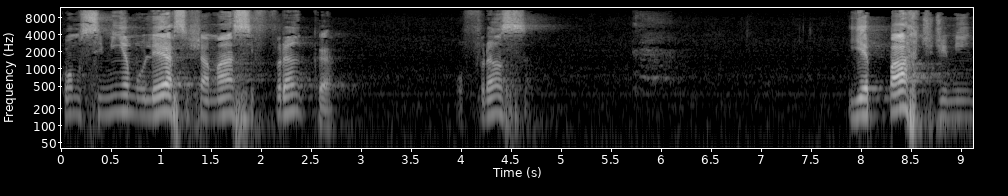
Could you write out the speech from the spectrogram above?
como se minha mulher se chamasse Franca, França, e é parte de mim.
